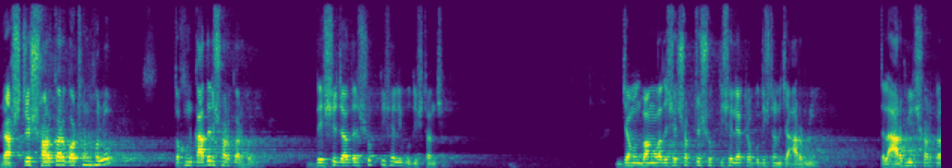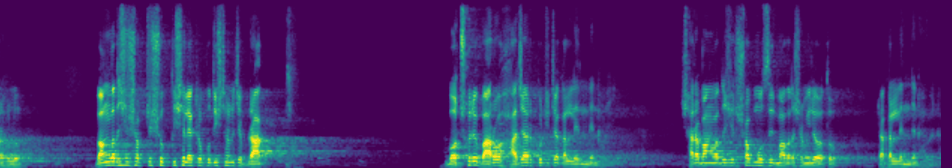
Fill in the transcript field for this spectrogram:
রাষ্ট্রের সরকার গঠন হলো, তখন কাদের সরকার হলো? দেশে যাদের শক্তিশালী প্রতিষ্ঠান ছিল। যেমন বাংলাদেশের সবচেয়ে শক্তিশালী একটা প্রতিষ্ঠান হচ্ছে আর্মি। তাহলে আর্মির সরকার হলো। বাংলাদেশের সবচেয়ে শক্তিশালী একটা প্রতিষ্ঠান হচ্ছে ব্রাক। বছরে বারো হাজার কোটি টাকার লেনদেন হয়। সারা বাংলাদেশের সব মসজিদ মাদ্রাসা মিলে অত টাকার লেনদেন হবে না।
